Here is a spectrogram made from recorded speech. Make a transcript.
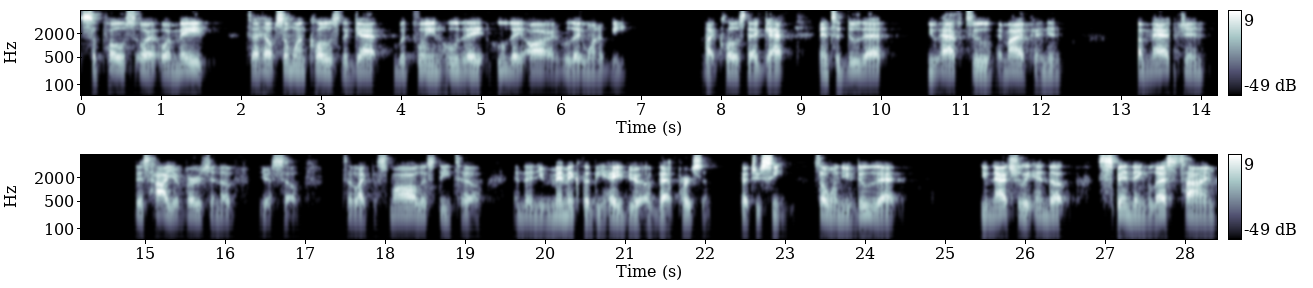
supposed or, or made to help someone close the gap between who they who they are and who they want to be. Like close that gap. And to do that you have to in my opinion imagine this higher version of yourself to like the smallest detail and then you mimic the behavior of that person that you see. So when you do that you naturally end up spending less time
